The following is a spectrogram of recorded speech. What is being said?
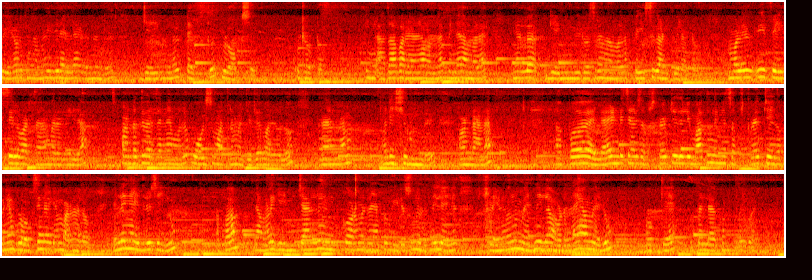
Video എടുക്കുന്ന നമ്മൾ ഇതിലെല്ലാം ഇടുന്നുണ്ട്. ജൈവങ്ങൾ ടെക്ക് വ്ളോഗ്സ് കേട്ടോ? ഇനി അതാ പറയാനാ വന്നത് പിന്നെ നമ്മളെ ഇങ്ങനെയുള്ള ഗെയിമിംഗ് വീഡിയോസിൽ നമ്മളെ ഫേസ് കാണിക്കില്ല കേട്ടോ. നമ്മൾ ഈ ഫേസിൽ വർത്തമാനം പറയുന്നില്ല. പണ്ടത്തെ വരെ തന്നെ നമ്മൾ വോയിസ് മാത്രം വെച്ചിട്ട് പറയുള്ളൂ. കാരണം ഒരു ഇഷ്യൂ ഉണ്ട്. അതുകൊണ്ടാണ്. അപ്പോൾ എല്ലാവരും എന്റെ ചാനൽ സബ്സ്ക്രൈബ് ചെയ്തില്ല മാത്രം നിങ്ങൾ സബ്സ്ക്രൈബ് ചെയ്യുക. പിന്നെ ബ്ലോഗ്സിന്റെ കാര്യം പറഞ്ഞല്ലോ. എല്ലാം ഞാൻ ഇതിൽ ചെയ്യും. അപ്പം ഞങ്ങൾ ഗെയിമിംഗ് ചാനലിൽ എനിക്ക് ഓർമ്മയില്ല ഞാൻ ഇപ്പോൾ വീഡിയോസൊന്നും ഇടുന്നില്ല. അതിൽ ട്രെയിനിങ്ങൊന്നും വരുന്നില്ല. ഉടനെ ഞാൻ വരും. ഓക്കെ അപ്പം എല്ലാവർക്കും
